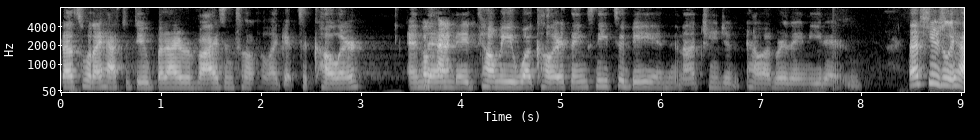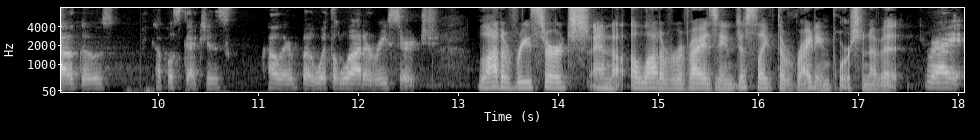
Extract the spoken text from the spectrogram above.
that's what I have to do, but I revise until I get to color. And Okay. then they tell me what color things need to be, and then I change it however they need it. And that's usually how it goes. A couple sketches, color, but with a lot of research. A lot of research and a lot of revising, just like the writing portion of it. Right.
